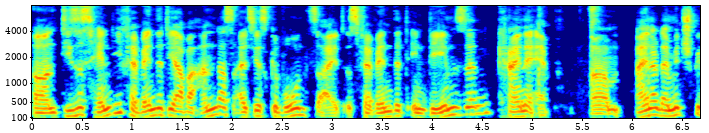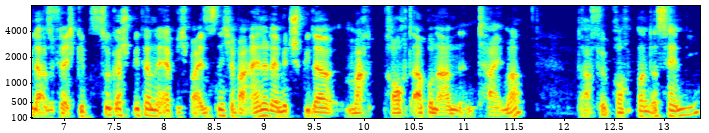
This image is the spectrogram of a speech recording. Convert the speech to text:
Und dieses Handy verwendet ihr aber anders, als ihr es gewohnt seid. Es verwendet in dem Sinn keine App. Ähm, einer der Mitspieler, also vielleicht gibt es sogar später eine App, ich weiß es nicht, aber einer der Mitspieler macht, braucht ab und an einen Timer. Dafür braucht man das Handy.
